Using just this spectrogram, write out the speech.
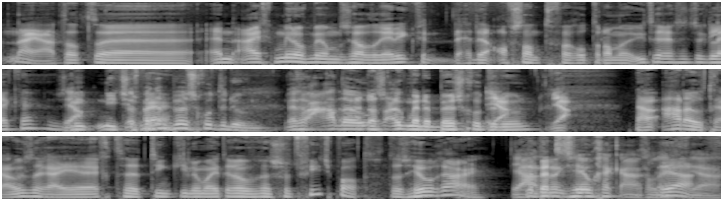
nou ja, dat... eh, en eigenlijk min of meer om dezelfde reden. Ik vind de, de afstand van Rotterdam en Utrecht is natuurlijk lekker. Dus Ja, niet, niet zo dat is met een bus goed te doen. Als ADO. Dat is ook met een bus goed te ja. doen. Ja, Nou, ADO trouwens, daar rij je echt eh, 10 kilometer over een soort fietspad. Dat is heel raar. ja Daar dat ben is ik- heel gek aangelegd. Ja. Ja.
